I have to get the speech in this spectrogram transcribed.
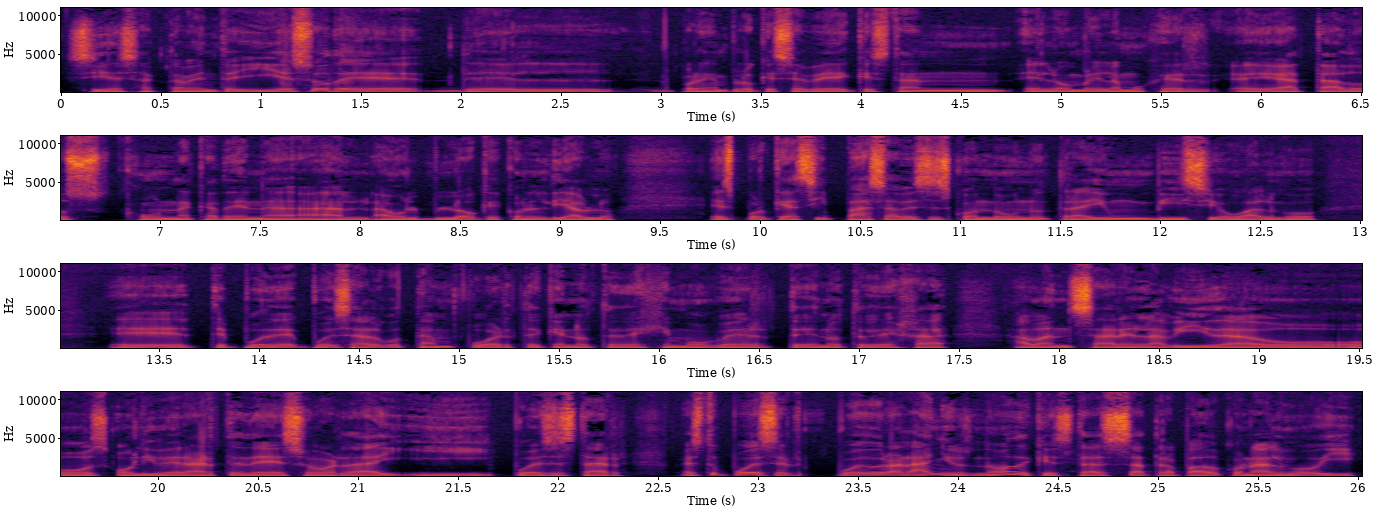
Sí, exactamente. Y eso de, del, por ejemplo, que se ve que están el hombre y la mujer eh, atados con una cadena al bloque con el diablo, es porque así pasa a veces cuando uno trae un vicio o algo, eh, te puede, puede ser algo tan fuerte que no te deje moverte, no te deja avanzar en la vida o, liberarte de eso, ¿verdad? Y, puedes estar, esto puede ser, puede durar años, ¿no? De que estás atrapado con algo y,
